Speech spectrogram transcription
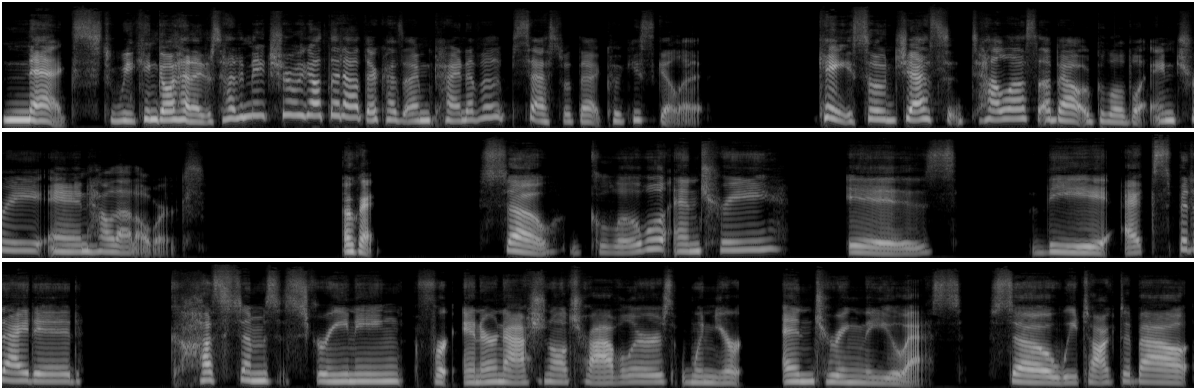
Next, we can go ahead. I just had to make sure we got that out there because I'm kind of obsessed with that cookie skillet. Okay, so Jess, tell us about global entry and how that all works. So global entry is the expedited customs screening for international travelers when you're entering the US. So we talked about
